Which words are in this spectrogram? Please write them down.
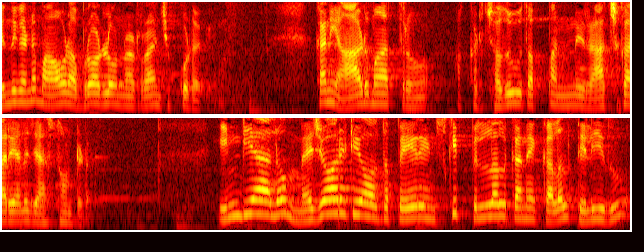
ఎందుకంటే మా ఆవిడ అబ్రాడ్లో ఉన్నాడు రా అని చెప్పుకోవడానికి. కానీ ఆడు మాత్రం అక్కడ చదువు తప్ప అన్ని రాజకార్యాలు చేస్తూ ఉంటాడు. ఇండియాలో మెజారిటీ ఆఫ్ ద పేరెంట్స్కి పిల్లలకి అనే కళలు తెలియదు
